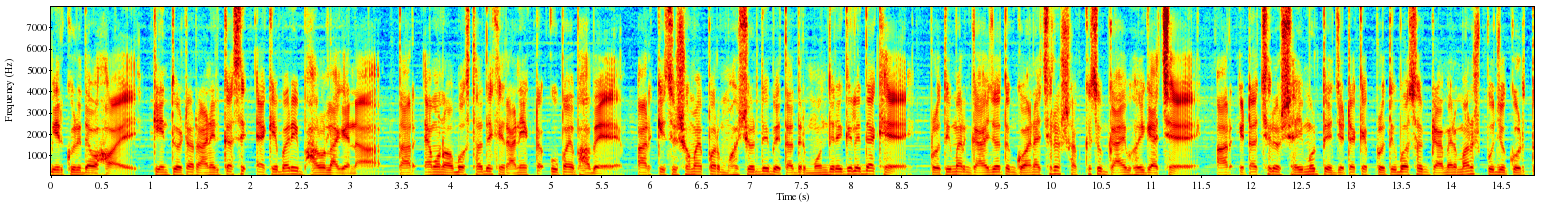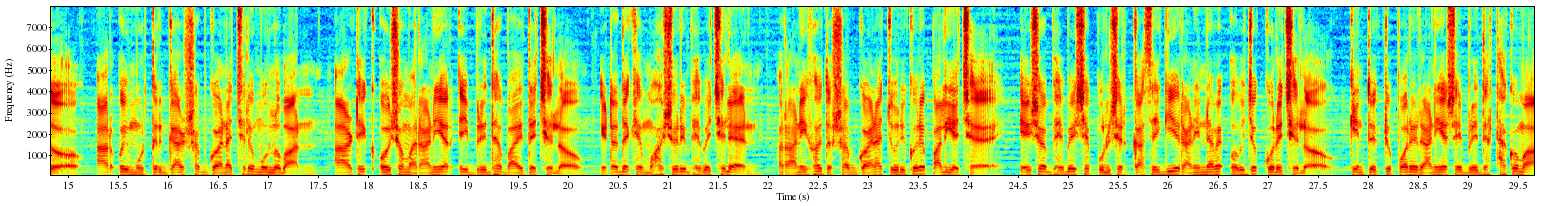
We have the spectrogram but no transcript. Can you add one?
বের করে দেওয়া হয়। কিন্তু এটা রানীর কাছে একেবারেই ভালো লাগে না। তার এমন অবস্থা দেখে রানী একটা উপায় ভাবে, আর কিছু সময় পর মহেশ্বর দেবে তাদের মন্দিরে গেলে দেখে, প্রতিমার গায়ে যত গয়না ছিল সবকিছু গায়েব হয়ে গেছে। আর এটা ছিল সেই মূর্তি যেটাকে প্রতি বছর গ্রামের মানুষ পুজো করত। আর ওই মূর্তির গায়ের সব গয়না ছিল মূল্যবান। আর ঠিক ওই সময় রানী আর এই বৃদ্ধা বাড়িতে ছিল। এটা দেখে মহেশ্বরী ভেবেছিলেন, রানী হয়তো সব গয়না চুরি করে পালিয়েছে। এইসব ভেবে সে পুলিশের কাছে গিয়ে রানীর নামে অভিযোগ করেছিল। কিন্তু একটু পরে রানী এসে বৃদ্ধা ঠাকুমা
